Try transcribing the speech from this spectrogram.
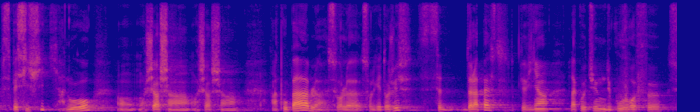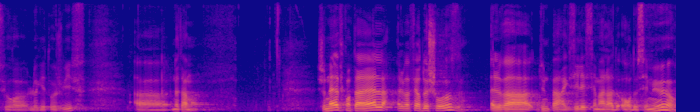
spécifiques. À nouveau, on, cherche, un, on cherche un, coupable sur le, ghetto juif. C'est de la peste que vient la coutume du couvre-feu sur le ghetto juif euh, notamment. Genève, quant à elle, elle va faire deux choses. Elle va, d'une part, exiler ses malades hors de ses murs.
